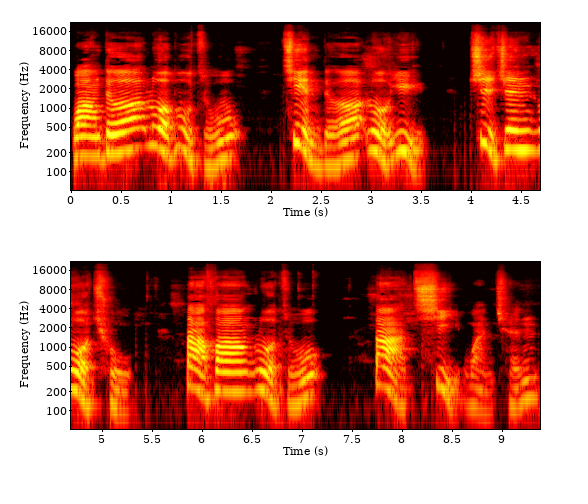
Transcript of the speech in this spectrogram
广德若不足，见德若玉，至真若楚，大方若足，大器晚成，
